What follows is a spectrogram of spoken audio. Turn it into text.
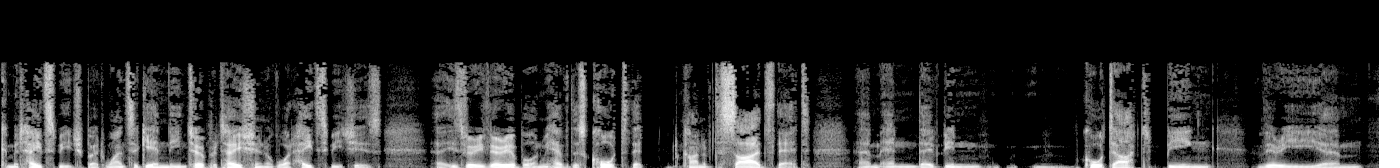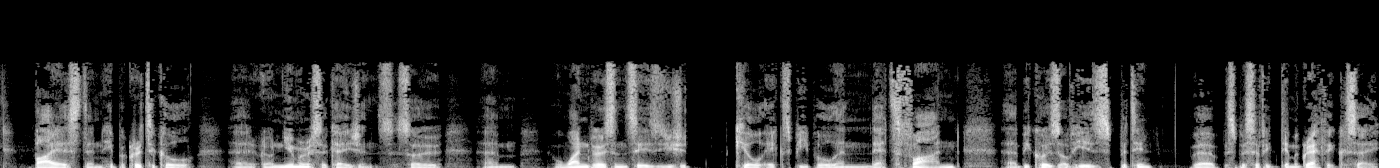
commit hate speech, but once again, the interpretation of what hate speech is uh, is very variable, and we have this court that kind of decides that, um, and they've been caught out being very um, biased and hypocritical uh, on numerous occasions. So um, one person says you should kill X people, and that's fine uh, because of his poten- uh, specific demographic, say,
